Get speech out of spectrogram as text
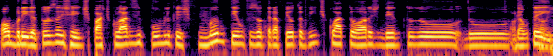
obriga todas as redes particulares e públicas manter um fisioterapeuta 24 horas dentro do, do da UTI.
